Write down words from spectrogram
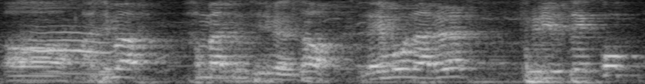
어, 마지막 한 말씀 드리면서 레모나를 드릴 때 꼭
